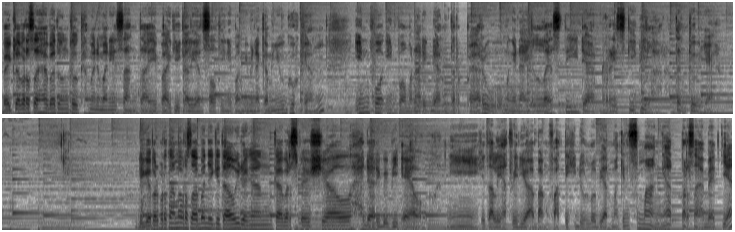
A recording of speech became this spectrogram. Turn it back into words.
Baiklah persahabat untuk menemani santai pagi kalian saat ini Bang Mimin akan menyuguhkan info-info menarik dan terbaru mengenai Lesti dan Rizky Bilar tentunya. Di kabar pertama persahabat ya kita tahu dengan kabar spesial dari BBL Nih kita lihat video Abang Fatih dulu biar makin semangat persahabat ya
